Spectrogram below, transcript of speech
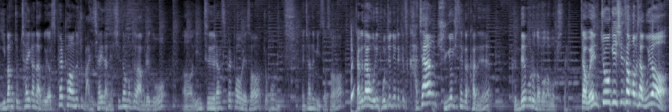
2방 좀 차이가 나고요. 스펠 파워는 좀 많이 차이 나네요. 신성 검사가 아무래도 어, 인트랑 스펠 파워에서 조금 괜찮음이 있어서. 자 그 다음 우리 본주님들께서 가장 중요시 생각하는 근댐으로 넘어가 봅시다. 자 왼쪽이 신성검사고요.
